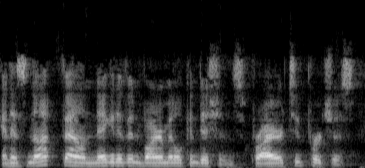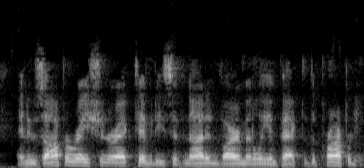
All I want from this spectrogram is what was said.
and has not found negative environmental conditions prior to purchase and whose operation or activities have not environmentally impacted the property.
